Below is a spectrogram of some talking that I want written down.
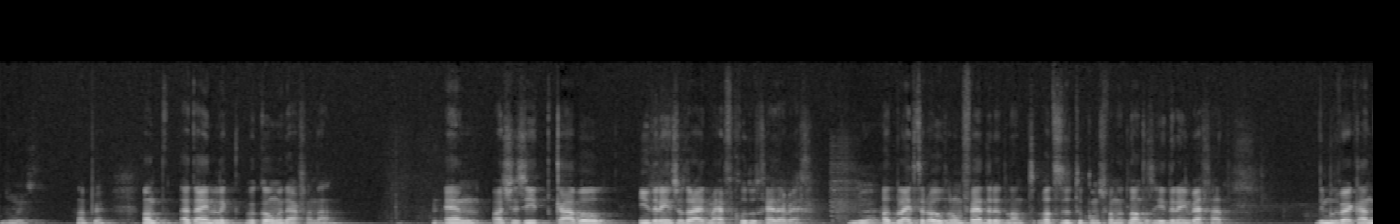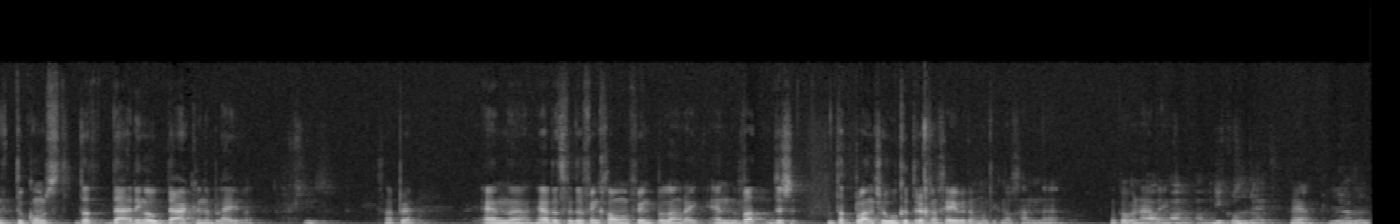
Juist. Snap je? Want uiteindelijk, we komen daar vandaan. En als je ziet, Cabo, iedereen zodra je het maar even goed doet, ga je daar weg. Ja. Wat blijft er over om verder het land? Wat is de toekomst van het land als iedereen weggaat? Die moet werken aan die toekomst, dat daar, dingen ook daar kunnen blijven. Precies. Snap je? En eh, ja, dat, dat vind ik gewoon vind ik belangrijk. En wat, dus dat plantje, hoe ik het terug kan geven, daar moet ik nog gaan eh, moet ik over nadenken. Die komt nog. Ja. Ja, man.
